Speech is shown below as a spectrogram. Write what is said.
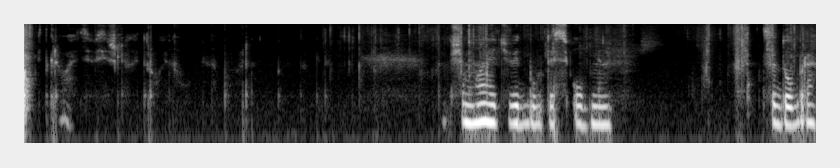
Відкриваються всі шляхи дороги на обмін, на повернення. Так що мають відбутись обмін. Це добре.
